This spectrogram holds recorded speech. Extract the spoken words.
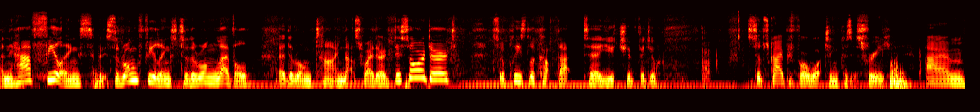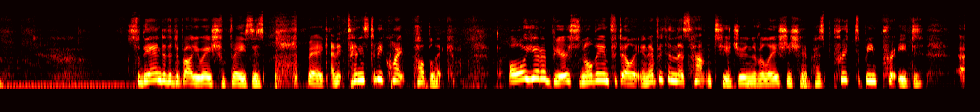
And they have feelings, but it's the wrong feelings to the wrong level at the wrong time. That's why they're disordered. So please look up that uh, YouTube video. Subscribe before watching because it's free. Um, so the end of the devaluation phase is big and it tends to be quite public all your abuse and all the infidelity and everything that's happened to you during the relationship has pretty, been pretty uh,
